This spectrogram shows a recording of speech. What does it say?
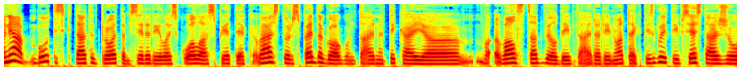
Un jā, būtiski tā tad, protams, ir arī, lai skolās pietiek vēstures pedagogu, un tā ir ne tikai uh, valsts atbildība, tā ir arī noteikti izglītības iestāžu,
